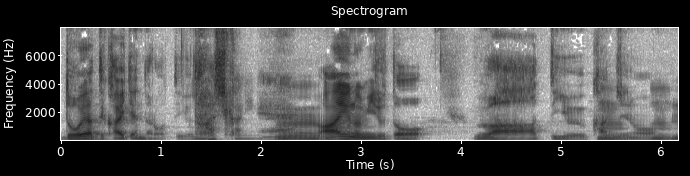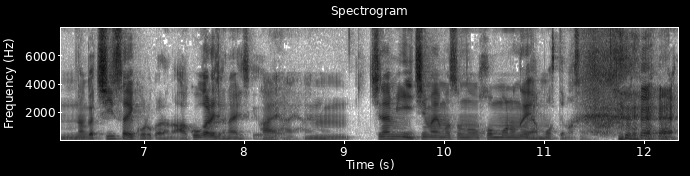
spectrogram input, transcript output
どうやって描いてんだろうっていうね。確かにね。うん、ああいうの見ると、うわーっていう感じの、うんうん。うん。なんか小さい頃からの憧れじゃないですけどね、はいはいはい。うん。ちなみに一枚もその本物の絵は持ってません。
